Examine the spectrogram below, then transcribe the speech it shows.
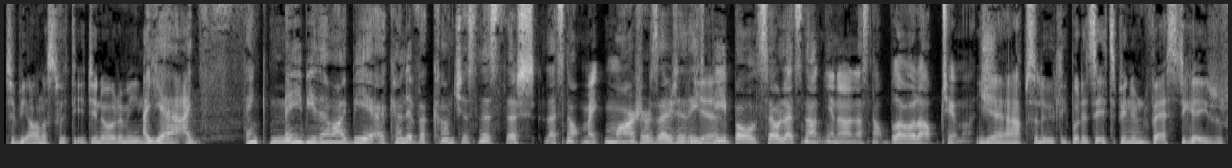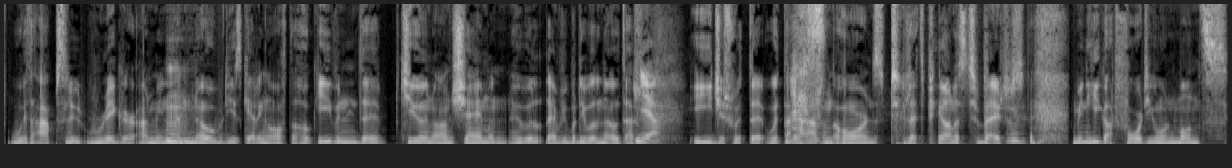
to be honest with you. Do you know what I mean? Uh, yeah, I think maybe there might be a kind of a consciousness that let's not make martyrs out of these Yeah. people, so let's not, you know, let's not blow it up too much. Yeah, absolutely. But it's it's been investigated with absolute rigor. I mean, Mm. and nobody is getting off the hook. Even the QAnon shaman, who will everybody will know that Yeah. Egypt with the with the Yes. hat and the horns. Let's be honest about it. I mean, he got forty one months.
